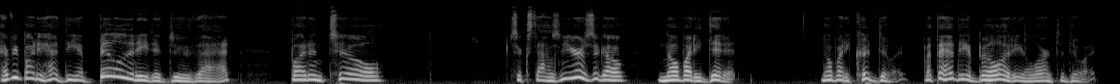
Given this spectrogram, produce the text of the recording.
Everybody had the ability to do that, but until 6,000 years ago, nobody did it. Nobody could do it, but they had the ability to learn to do it.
